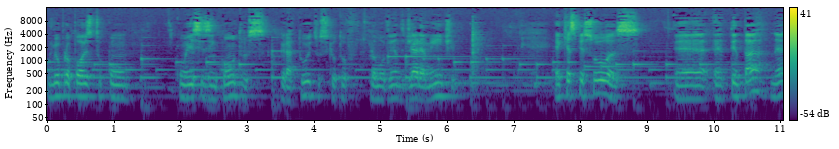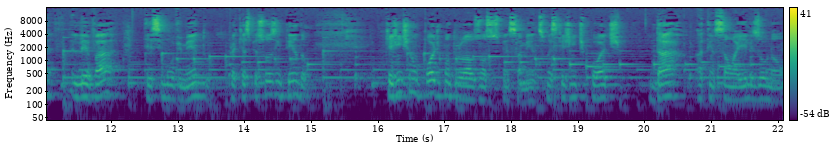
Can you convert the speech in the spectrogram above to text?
O meu propósito com, com esses encontros gratuitos que eu estou promovendo diariamente é que as pessoas é, é tentar né, levar esse movimento para que as pessoas entendam que a gente não pode controlar os nossos pensamentos, mas que a gente pode dar atenção a eles ou não.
